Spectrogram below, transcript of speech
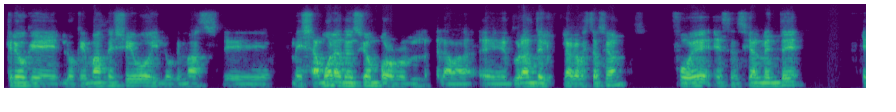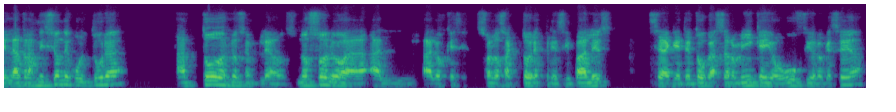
creo que lo que más me llevo y lo que más eh, me llamó la atención por eh, durante la capacitación fue esencialmente la transmisión de cultura a todos los empleados, no solo a, los que son los actores principales, sea que te toca ser Mickey o Goofy o lo que sea,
